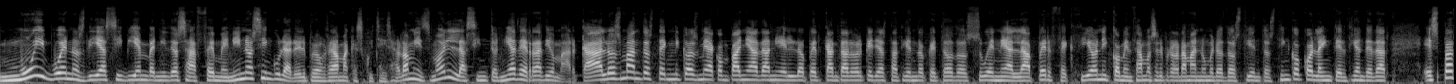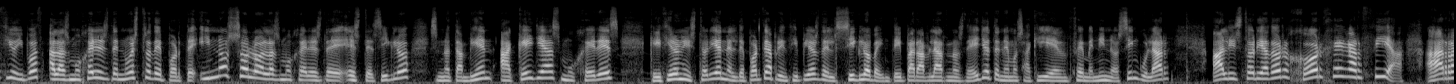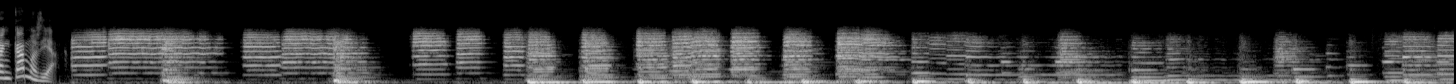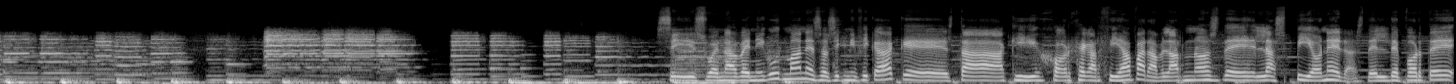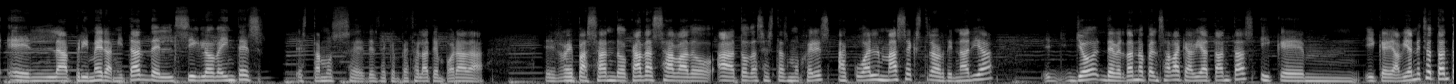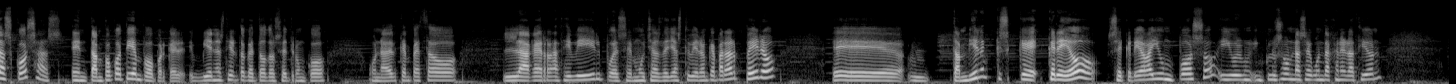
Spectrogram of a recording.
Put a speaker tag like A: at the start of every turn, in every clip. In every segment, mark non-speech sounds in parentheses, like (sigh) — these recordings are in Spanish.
A: Muy buenos días y bienvenidos a Femenino Singular, el programa que escucháis ahora mismo en la sintonía de Radio Marca. A los mandos técnicos me acompaña Daniel López, cantador, que ya está haciendo que todo suene a la perfección y comenzamos el programa número 205 con la intención de dar espacio y voz a las mujeres de nuestro deporte y no solo a las mujeres de este siglo, sino también a aquellas mujeres que hicieron historia en el deporte a principios del siglo XX. Y para hablarnos de ello tenemos aquí en Femenino Singular al historiador Jorge García. Arrancamos ya. Si suena Benny Goodman, eso significa que está aquí Jorge García para hablarnos de las pioneras del deporte en la primera mitad del siglo XX. Estamos eh, desde que empezó la temporada eh, repasando cada sábado a todas estas mujeres, a cuál más extraordinaria. Yo de verdad no pensaba que había tantas y que, mm, y que habían hecho tantas cosas en tan poco tiempo, porque bien es cierto que todo se truncó una vez que empezó la guerra civil, pues eh, muchas de ellas tuvieron que parar, pero eh, también que creó, se creó ahí un pozo y incluso una segunda generación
